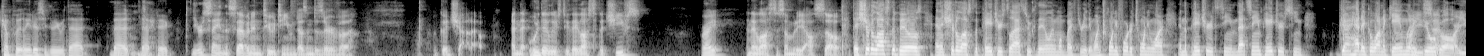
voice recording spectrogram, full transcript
completely disagree with that that that pick. You're saying the 7 and 2 team doesn't deserve a a good shout out. And that, who'd they lose to? They lost to the Chiefs, right? And they lost to somebody else. So They should have lost the Bills and they should have lost the Patriots last week. They only won by three. They won twenty four to twenty one. And the Patriots team, that same Patriots team, got, had to go on a game winning field sa- goal. are you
